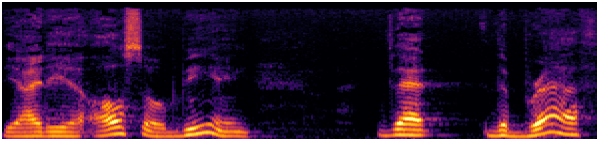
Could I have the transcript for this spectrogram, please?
The idea also being that the breath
